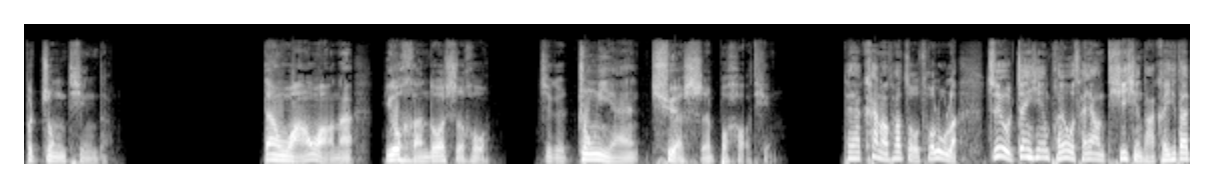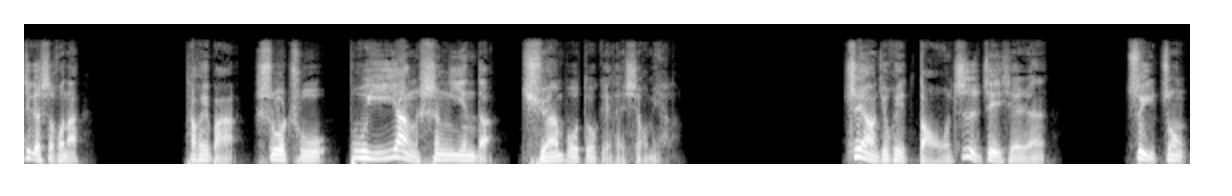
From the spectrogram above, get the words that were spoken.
不中听的。但往往呢，有很多时候，这个忠言确实不好听。大家看到他走错路了，只有真心朋友才想提醒他。可惜他这个时候呢，他会把说出不一样声音的全部都给他消灭了。这样就会导致这些人最终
